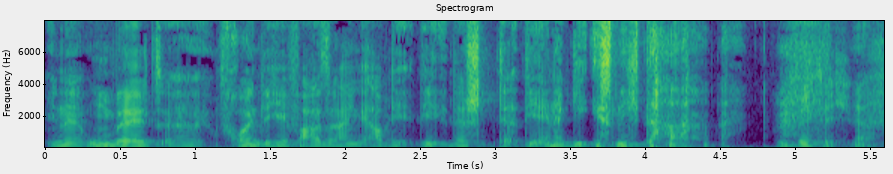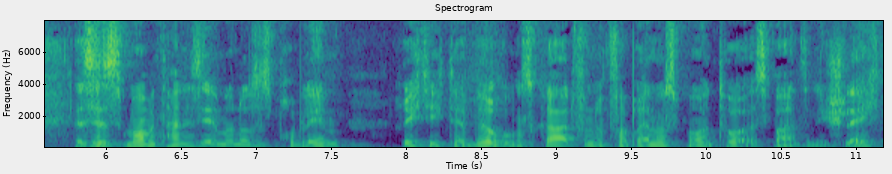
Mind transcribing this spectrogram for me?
in eine umweltfreundliche Phase reingehen, aber die, die, der, die Energie ist nicht da. Richtig. Das ist momentan ist ja immer noch das Problem. Richtig, der Wirkungsgrad von einem Verbrennungsmotor ist wahnsinnig schlecht.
